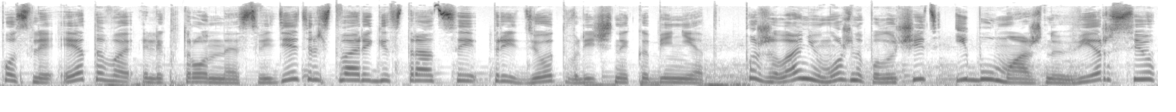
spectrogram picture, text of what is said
После этого электронное свидетельство о регистрации придет в личный кабинет. По желанию можно получить и бумажную версию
